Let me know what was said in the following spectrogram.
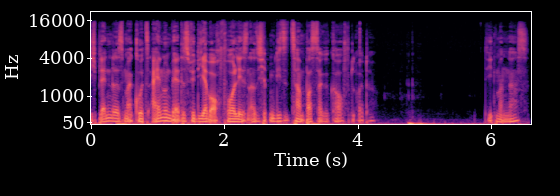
ich blende das mal kurz ein und werde es für die aber auch vorlesen. Also ich habe mir diese Zahnpasta gekauft, Leute. Sieht man das?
